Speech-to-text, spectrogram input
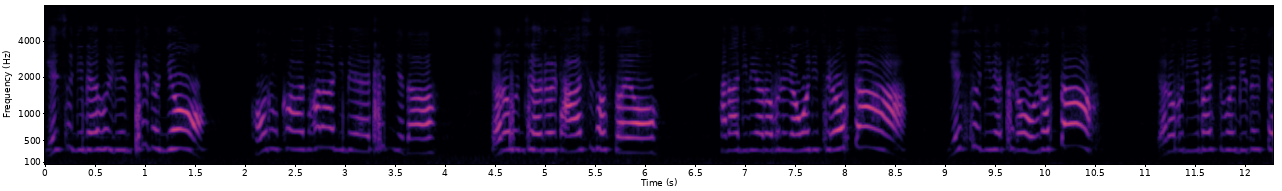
예수님의 흘린 피는요 거룩한 하나님의 피입니다. 여러분 죄를 다 씻었어요. 하나님이 여러분을 영원히 죄 없다. 예수님의 피로 의롭다. 여러분이 이 말씀을 믿을 때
